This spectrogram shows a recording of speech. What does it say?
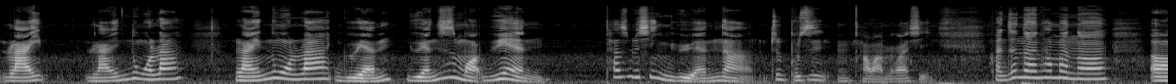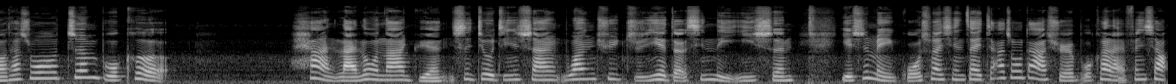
莱莱诺拉莱诺拉元元是什么元？他是不是姓袁呐？就不是，嗯，好吧，没关系。反正呢，他们呢，呃，他说真博客和莱洛拉元是旧金山湾区职业的心理医生，也是美国率先在加州大学伯克莱分校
